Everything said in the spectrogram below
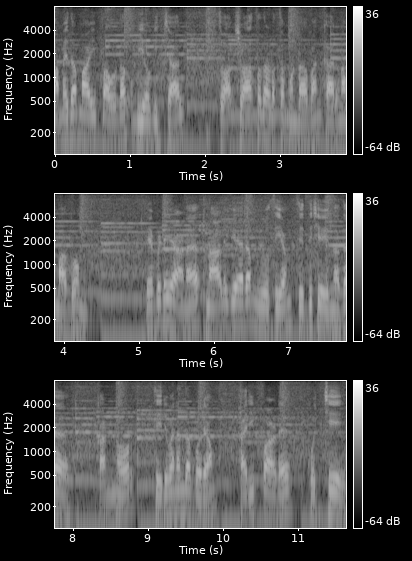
അമിതമായി പൗഡർ ഉപയോഗിച്ചാൽ ശ്വാ- ശ്വാസതടസ്സമുണ്ടാവാൻ കാരണമാകും. എവിടെയാണ് നാളികേരം മ്യൂസിയം സ്ഥിതി ചെയ്യുന്നത്? കണ്ണൂർ തിരുവനന്തപുരം ഹരിപ്പാട് കൊച്ചി.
